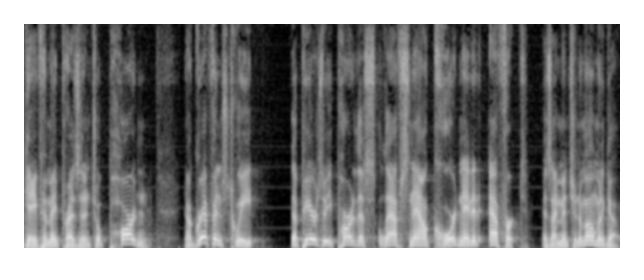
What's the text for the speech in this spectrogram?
gave him a presidential pardon. Now, Griffin's tweet appears to be part of this left's now coordinated effort, as I mentioned a moment ago,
